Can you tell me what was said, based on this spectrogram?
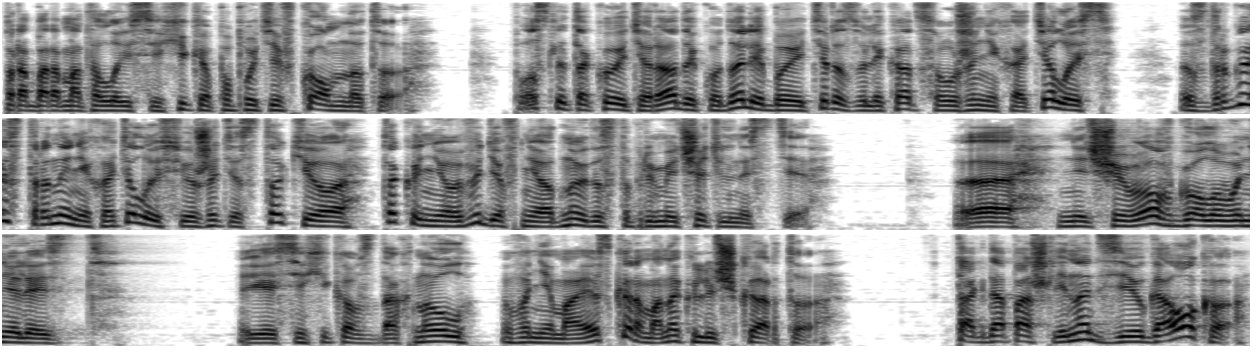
пробормотал Исихика по пути в комнату. После такой тирады куда-либо идти развлекаться уже не хотелось, с другой стороны не хотелось уезжать из Токио, так и не увидев ни одной достопримечательности. «Эх, ничего в голову не лезет». Исихика вздохнул, вынимая из кармана ключ-карту. «Тогда пошли на Дзиюгаоко,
